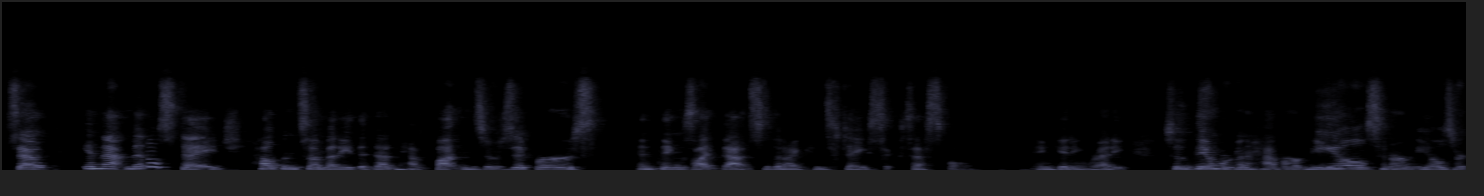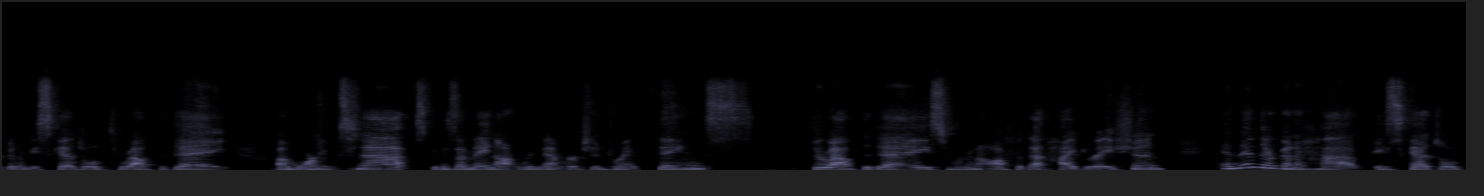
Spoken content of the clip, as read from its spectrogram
So in that middle stage, helping somebody that doesn't have buttons or zippers and things like that so that I can stay successful in getting ready. So then we're going to have our meals and our meals are going to be scheduled throughout the day, a morning snacks because I may not remember to drink things throughout the day. So we're going to offer that hydration. And then they're going to have a scheduled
